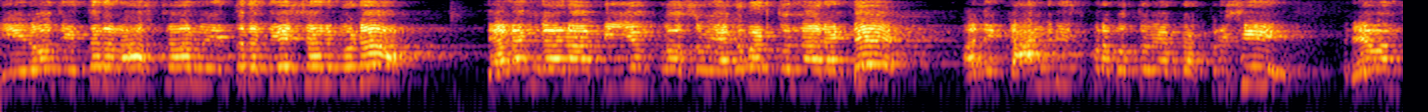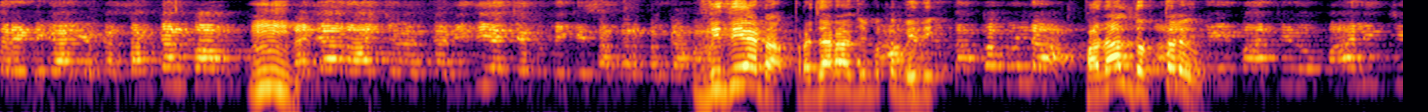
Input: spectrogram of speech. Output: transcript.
ఈ రోజు ఇతర రాష్ట్రాలు ఇతర దేశాలు కూడా తెలంగాణ బియ్యం కోసం ఎగబడుతున్నారంటే అది కాంగ్రెస్ ప్రభుత్వం యొక్క కృషి రేవంత్ రెడ్డి గారి యొక్క సంకల్పం ప్రజారాజ్యం యొక్క విధి అని చెప్పి మీకు ఈ సందర్భంగా విధి అట ప్రజారాజ్యం యొక్క విధి. తప్పకుండా పదాలు దొరకలేవు రాజకీయ పార్టీలు పాలించి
